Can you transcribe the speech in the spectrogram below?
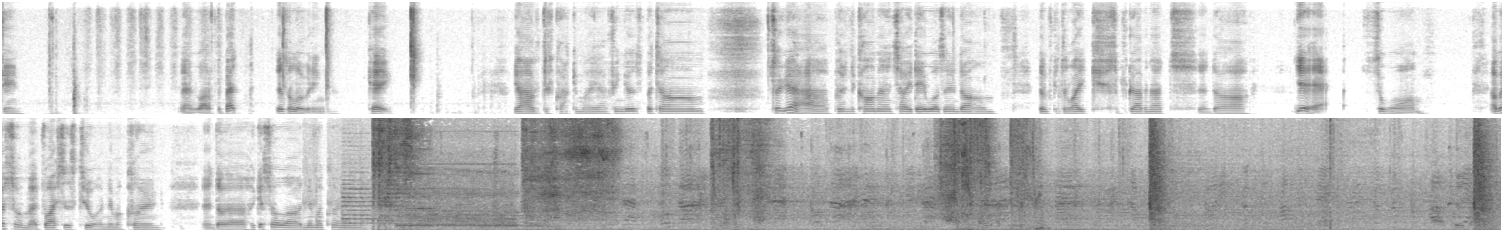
machine. And right off the bat, there's a loading. Okay. Yeah, I was just cracking my uh, fingers, but um, so yeah, uh, put in the comments how your day was, and um, don't forget to like, subscribe, and that, and uh, yeah. So um, I got some advices to uh, name my clone, and uh, I guess I'll uh, name my clone. Wait.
